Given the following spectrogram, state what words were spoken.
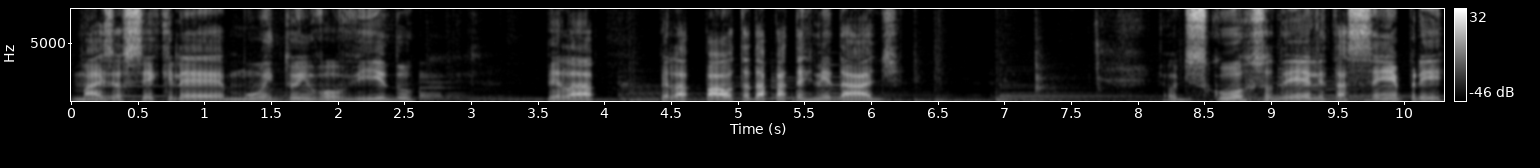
mas eu sei que ele é muito envolvido pela, pela pauta da paternidade. O discurso dele está sempre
